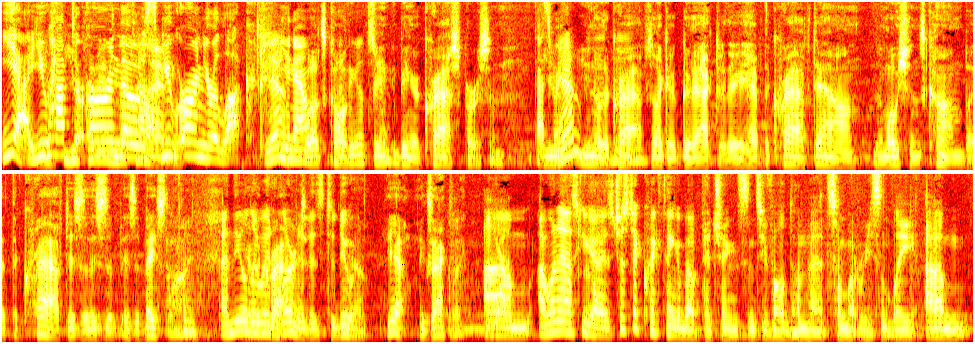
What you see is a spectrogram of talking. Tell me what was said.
Yeah, you have to put in earn those. time. You earn your luck. Yeah. You know. Well, it's called being, right. being a craftsperson. That's you, right. You know the craft. Like a good actor, they have the craft down. The emotions come, but the craft is is a, is a baseline. And the You only have way to learn it is to do yeah. it. Yeah, exactly. Um, I want to ask you guys just a quick thing about pitching, since you've all done that somewhat recently. Um,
